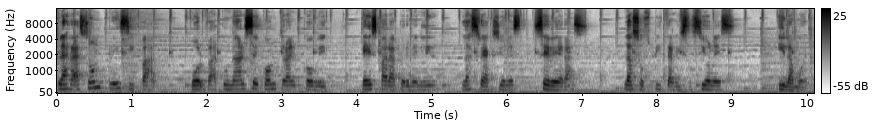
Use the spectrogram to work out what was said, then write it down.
La razón principal por vacunarse contra el COVID es para prevenir las reacciones severas, las hospitalizaciones y la muerte.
